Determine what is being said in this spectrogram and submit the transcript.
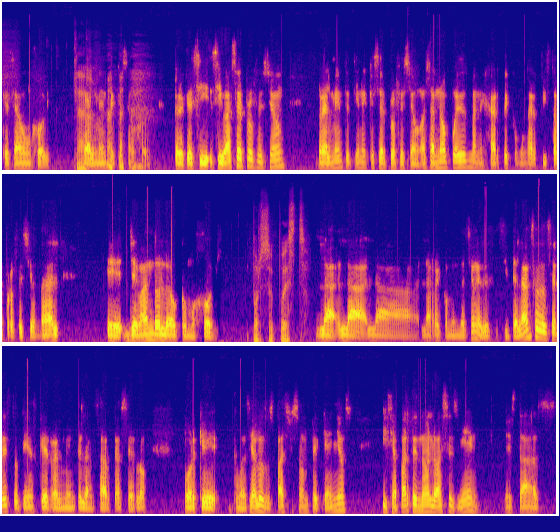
que sea un hobby. Realmente que sea un hobby. Pero que si, si va a ser profesión, realmente tiene que ser profesión. O sea, no puedes manejarte como un artista profesional eh, llevándolo como hobby. Por supuesto. La, la, la, la recomendación es, decir, si te lanzas a hacer esto, tienes que realmente lanzarte a hacerlo, porque, como decía, los espacios son pequeños y si aparte no lo haces bien, estás,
